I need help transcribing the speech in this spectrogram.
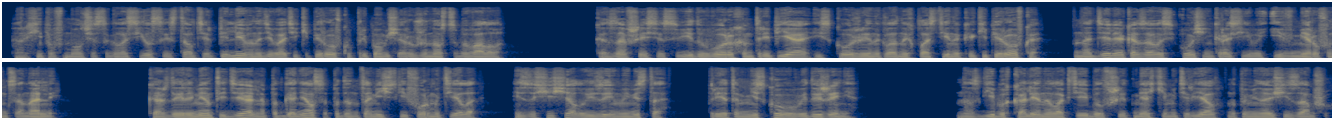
Архипов молча согласился и стал терпеливо надевать экипировку при помощи оруженосца бывалого. Казавшаяся с виду ворохом тряпья из кожи и накладных пластинок экипировка на деле оказалась очень красивой и в меру функциональной. Каждый элемент идеально подгонялся под анатомические формы тела и защищал уязвимые места, при этом не сковывая движения. На сгибах колен и локтей был вшит мягкий материал, напоминающий замшу.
